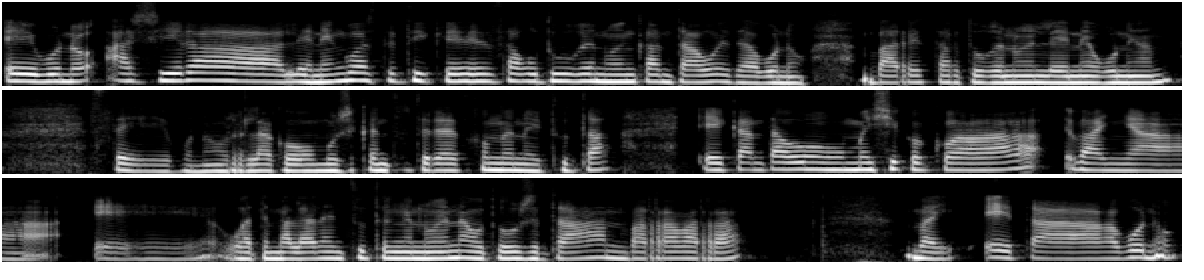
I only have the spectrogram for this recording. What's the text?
E, bueno, hasiera lehenengo astetik ezagutu genuen kanta hau, eta, bueno, barrez hartu genuen lehen egunean, ze, bueno, horrelako musika entzutera ez jonden ohituta. E, kanta hau Mexikokoa da, baina e, Guatemalan entzuten genuen autobusetan barra-barra, Bai, eta, bueno,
